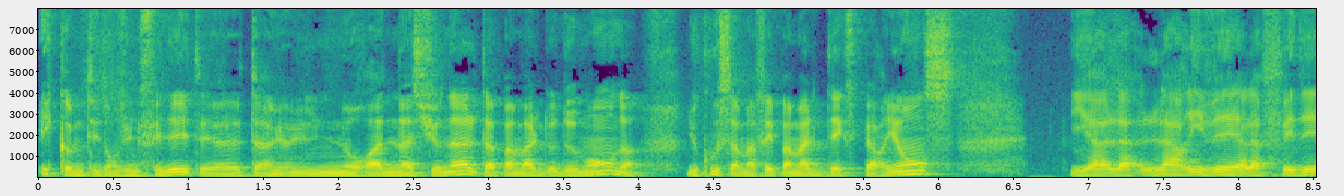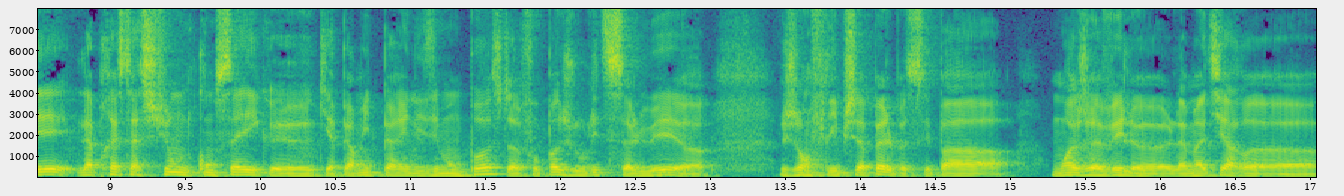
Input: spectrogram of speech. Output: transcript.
Et comme tu es dans une Fédé, tu as une aura nationale, tu as pas mal de demandes. Du coup, ça m'a fait pas mal d'expérience. Il y a l'arrivée à la Fédé, la prestation de conseil qui a permis de pérenniser mon poste. Faut pas que j'oublie de saluer euh, Jean-Philippe Chapelle parce que c'est pas moi j'avais la matière euh,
